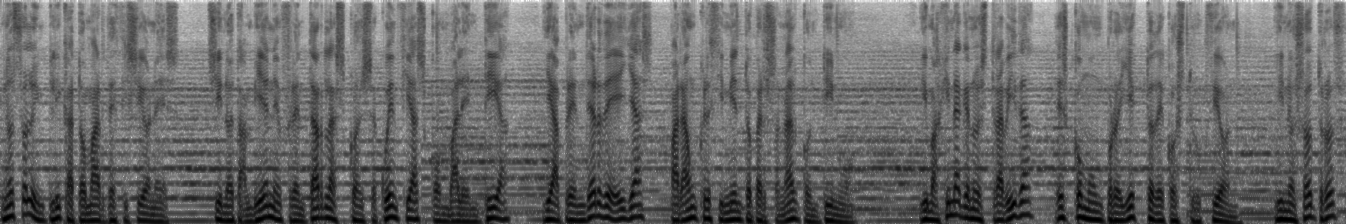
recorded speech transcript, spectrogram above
no solo implica tomar decisiones, sino también enfrentar las consecuencias con valentía y aprender de ellas para un crecimiento personal continuo. Imagina que nuestra vida es como un proyecto de construcción y nosotros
